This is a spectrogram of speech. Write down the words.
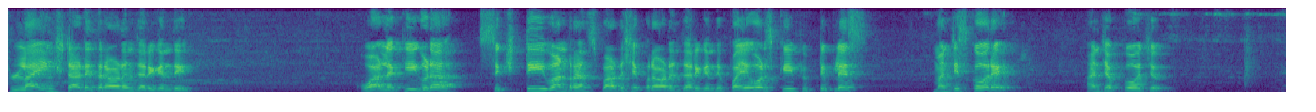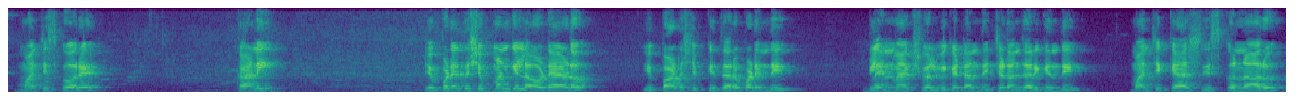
ఫ్లయింగ్ స్టార్ట్ అయితే రావడం జరిగింది. వాళ్ళకి కూడా సిక్స్టీ వన్ రన్స్ పార్ట్నర్షిప్ రావడం జరిగింది. ఫైవ్ ఓవర్స్కి ఫిఫ్టీ ప్లస్ మంచి స్కోరే అని చెప్పుకోవచ్చు. మంచి స్కోరే కానీ ఎప్పుడైతే శుభ్మన్ గిల్ అవుట్ అయ్యాడో ఈ పార్ట్నర్షిప్కి తెరపడింది. గ్లెన్ మ్యాక్స్వెల్ వికెట్ అందించడం జరిగింది. మంచి క్యాష్ తీసుకున్నారు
